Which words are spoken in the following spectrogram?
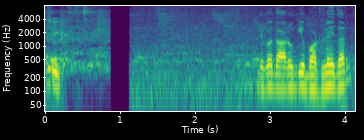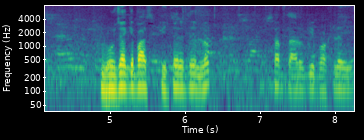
ठीक। देखो, दारू की बोतलें इधर। भूजा के पास पीते रहते लोग। सब दारू की बोतलें ये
